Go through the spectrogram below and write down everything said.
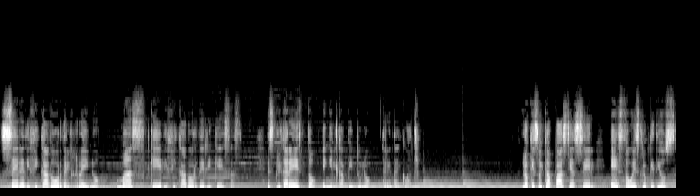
Ser edificador del reino más que edificador de riquezas. Explicaré esto en el capítulo 34. Lo que soy capaz de hacer, eso es lo que Dios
